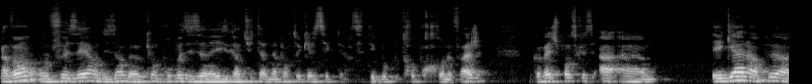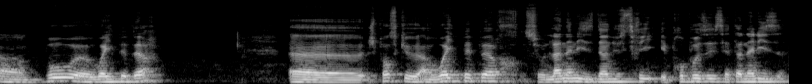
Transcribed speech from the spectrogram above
avant, on le faisait en disant, bah, OK, on propose des analyses gratuites à n'importe quel secteur. C'était beaucoup trop chronophage. Donc, en fait, je pense que c'est, égale un peu un beau euh, white paper. Euh, je pense qu'un white paper sur l'analyse d'industrie et proposer cette analyse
